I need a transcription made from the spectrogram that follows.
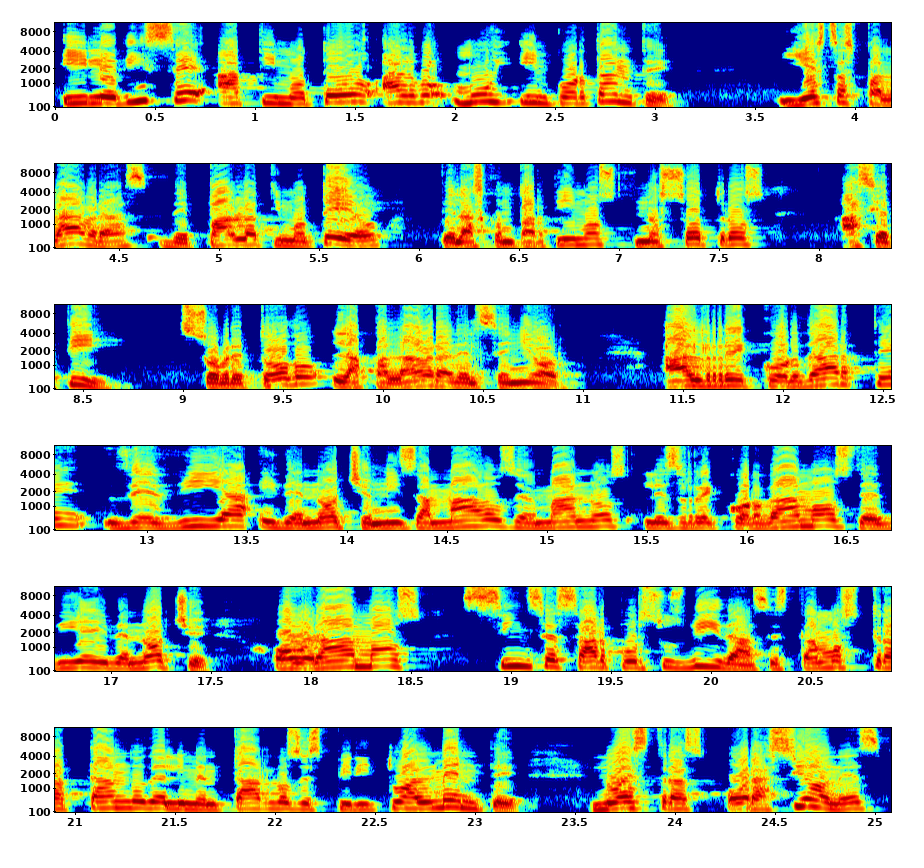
y le dice a Timoteo algo muy importante. Y estas palabras de Pablo a Timoteo te las compartimos nosotros hacia ti, sobre todo la palabra del Señor. Al recordarte de día y de noche, mis amados hermanos, les recordamos de día y de noche. Oramos sin cesar por sus vidas. Estamos tratando de alimentarlos espiritualmente. Nuestras oraciones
